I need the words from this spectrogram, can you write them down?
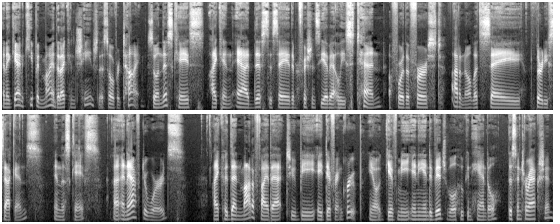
And again, keep in mind that I can change this over time. So in this case, I can add this to say the proficiency of at least 10 for the first, I don't know, let's say 30 seconds in this case. Uh, and afterwards, I could then modify that to be a different group. You know, give me any individual who can handle this interaction,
